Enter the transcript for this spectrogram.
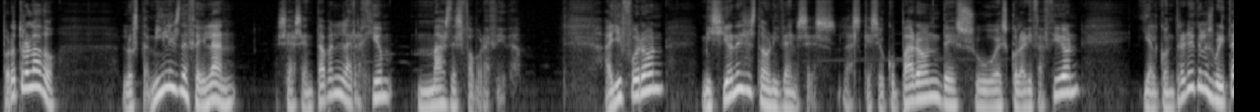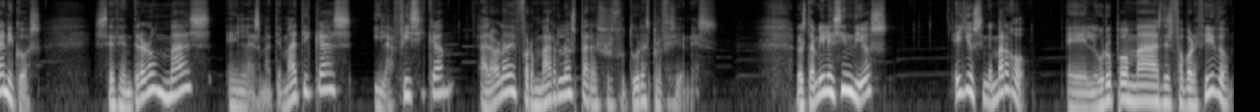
Por otro lado, los tamiles de Ceilán se asentaban en la región más desfavorecida. Allí fueron misiones estadounidenses las que se ocuparon de su escolarización y al contrario que los británicos, se centraron más en las matemáticas y la física a la hora de formarlos para sus futuras profesiones. Los tamiles indios, ellos sin embargo, el grupo más desfavorecido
